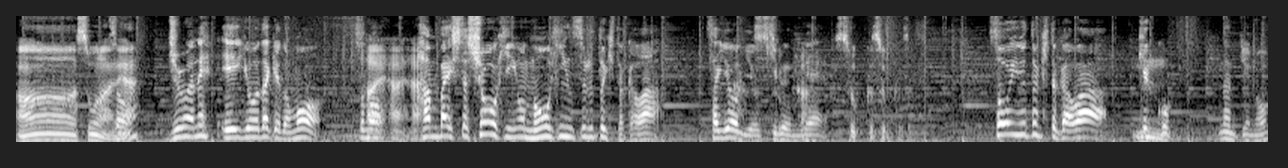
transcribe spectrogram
ああそうなんね。自分はね営業だけどもその、販売した商品を納品する時とかは作業着を着るんで。そっかそっかそっか。そういう時とかは結構、うんなんていうの？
